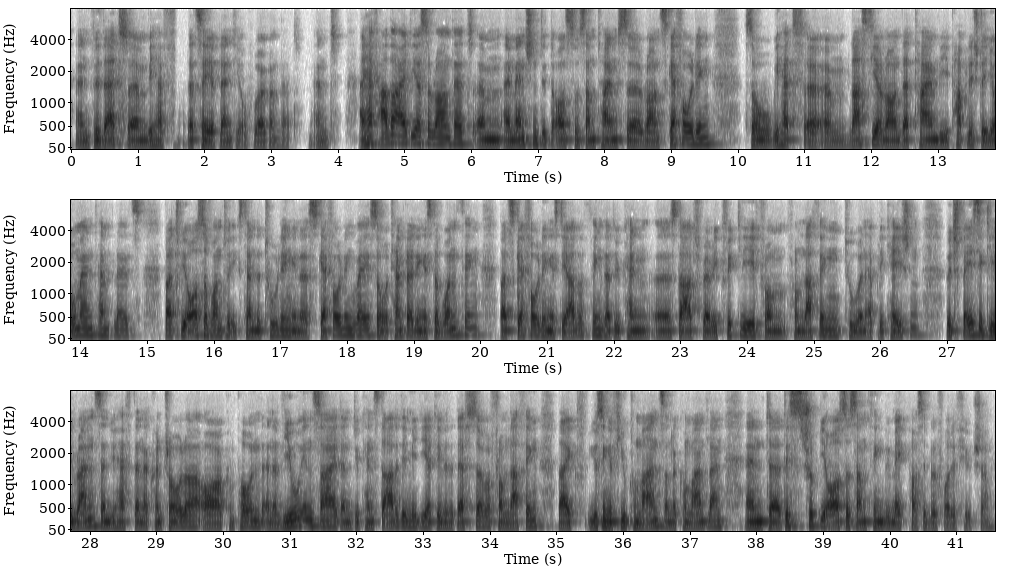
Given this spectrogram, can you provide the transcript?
And with that, um, we have, let's say, a plenty of work on that. And I have other ideas around that. Um, I mentioned it also sometimes uh, around scaffolding. So we had uh, um, last year around that time, we published the Yeoman templates but we also want to extend the tooling in a scaffolding way. So templating is the one thing, but scaffolding is the other thing that you can uh, start very quickly from, from nothing to an application, which basically runs and you have then a controller or component and a view inside and you can start it immediately with a dev server from nothing, like using a few commands on the command line. And uh, this should be also something we make possible for the future.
